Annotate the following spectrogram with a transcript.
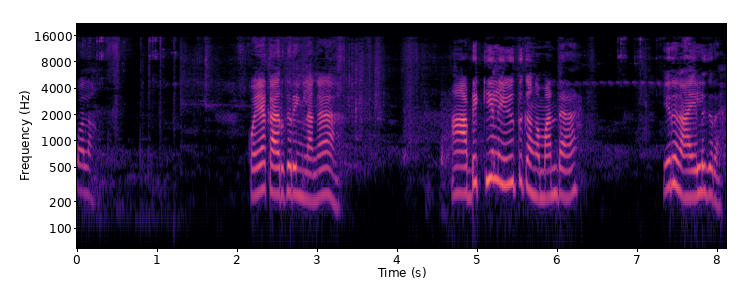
போகலாம் கொய்யாக்கா இருக்கிறீங்களாங்க ஆ அப்படியே கீழே இழுத்துக்கோங்க மண்டை. இரு நான் இழுக்கிறேன்.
